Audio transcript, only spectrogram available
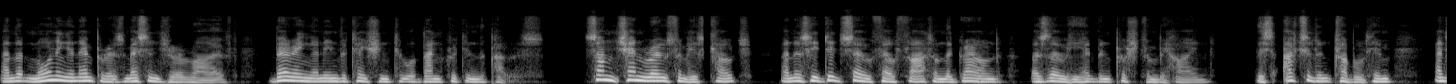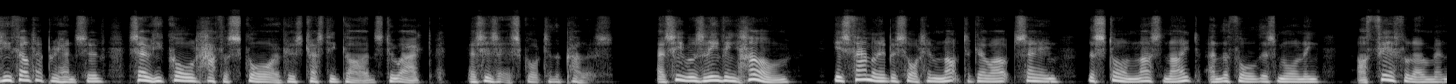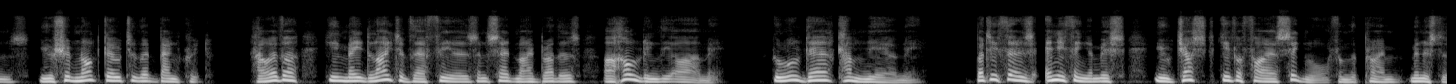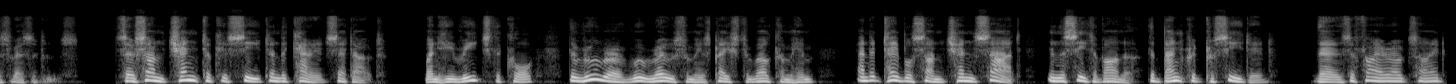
and that morning an emperor's messenger arrived, bearing an invitation to a banquet in the palace. Sun Chen rose from his couch, and as he did so fell flat on the ground as though he had been pushed from behind. This accident troubled him, and he felt apprehensive, so he called half a score of his trusty guards to act as his escort to the palace. As he was leaving home, his family besought him not to go out, saying, The storm last night and the fall this morning are fearful omens. You should not go to that banquet. However, he made light of their fears and said, My brothers are holding the army. Who will dare come near me? But if there is anything amiss, you just give a fire signal from the Prime Minister's residence. So Sun Chen took his seat and the carriage set out. When he reached the court, the ruler of Wu rose from his place to welcome him, and at table Sun Chen sat in the seat of honor. The banquet proceeded. There is a fire outside.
